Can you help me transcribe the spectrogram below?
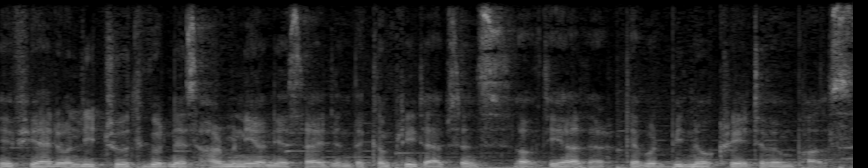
If you had only truth, goodness, harmony on your side and the complete absence of the other, there would be no creative impulse.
